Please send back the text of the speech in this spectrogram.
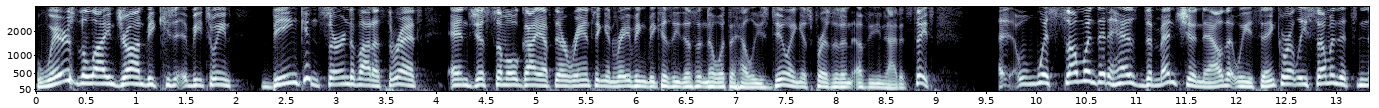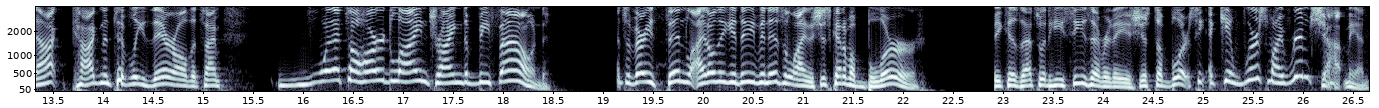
Where's the line drawn between being concerned about a threat and just some old guy up there ranting and raving because he doesn't know what the hell he's doing as president of the United States? With someone that has dementia now that we think, or at least someone that's not cognitively there all the time, well, that's a hard line trying to be found. That's a very thin. line. I don't think it even is a line. It's just kind of a blur, because that's what he sees every day is just a blur. See again, where's my rim shot, man?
